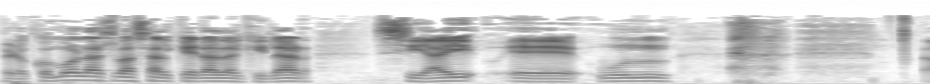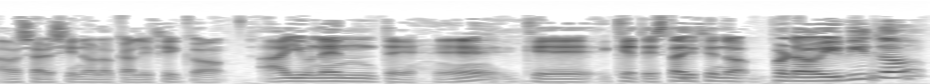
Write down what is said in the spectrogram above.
Pero ¿cómo las vas a alquilar, alquilar si hay un vamos a ver si no lo califico, hay un ente ¿eh? que, que, te está diciendo prohibido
